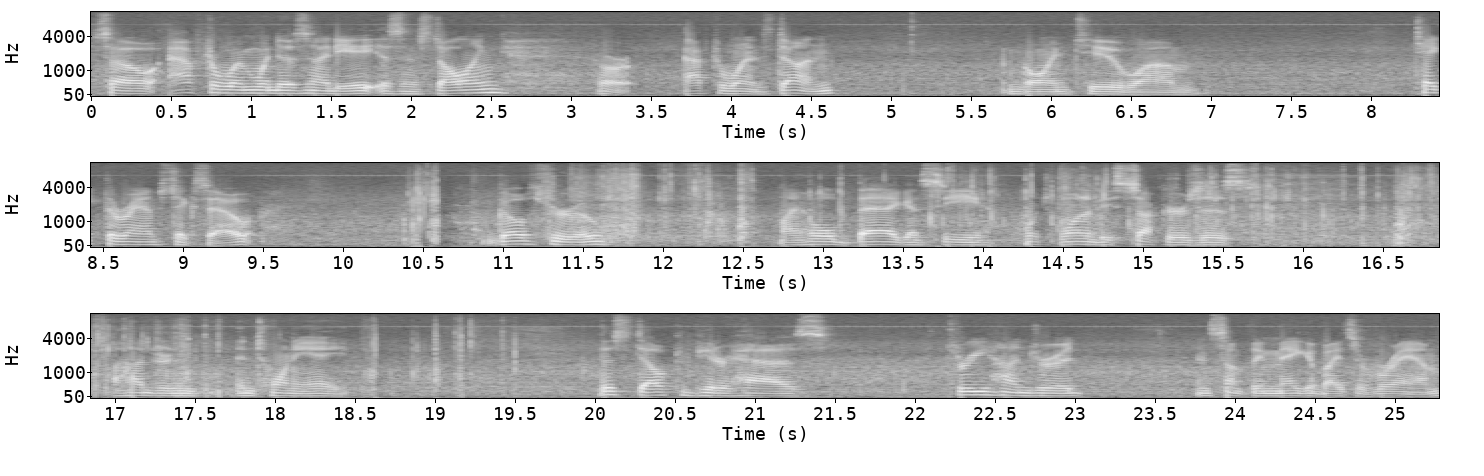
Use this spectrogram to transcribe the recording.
So after when Windows 98 is installing, or after when it's done, I'm going to um, take the RAM sticks out, go through my whole bag and see which one of these suckers is 128. This Dell computer has 300 and something megabytes of RAM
